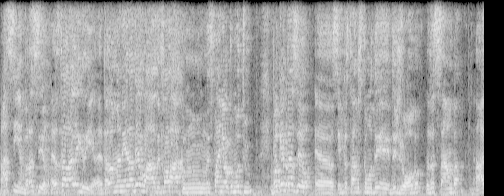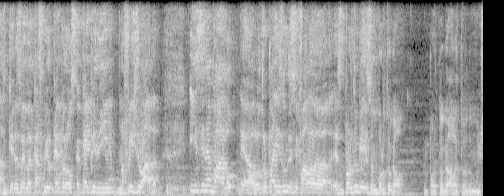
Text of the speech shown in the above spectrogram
Ah, sim, Brasil. Esta é a alegria. Esta é a maneira de hablar, de falar com um espanhol como tu. Porque em Brasil eh, sempre estamos como de, de jogo, de samba. Ah, tu queres caspir- caipirosca, caipirinha, uma feijoada. E, sin embargo, é o outro país onde se fala é português em Portugal. Em Portugal é tudo muito,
